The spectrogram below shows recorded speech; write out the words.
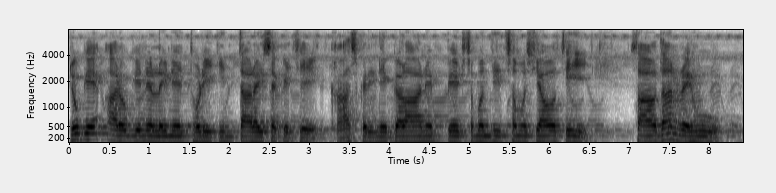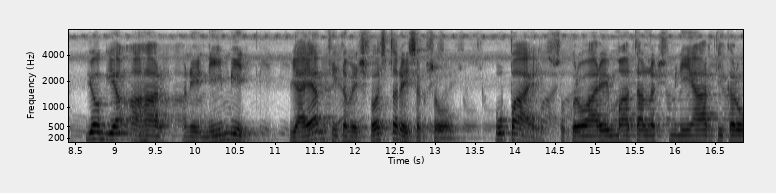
જોકે આરોગ્યને લઈને થોડી ચિંતા રહી શકે છે. ખાસ કરીને ગળા અને પેટ સંબંધિત સમસ્યાઓથી સાવધાન રહેવું, યોગ્ય આહાર અને નિયમિત વ્યાયામથી તમે સ્વસ્થ રહી શકશો. ઉપાય, શુક્રવારે માતા લક્ષ્મીની આરતી કરો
